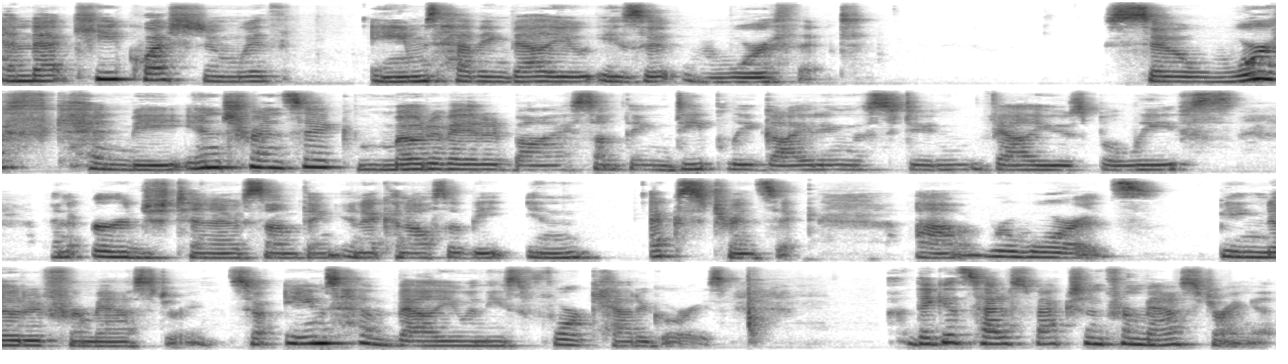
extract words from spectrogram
And that key question with aims having value, is it worth it? So worth can be intrinsic, motivated by something deeply guiding the student, values, beliefs, an urge to know something, and it can also be in extrinsic uh, rewards, being noted for mastery. So aims have value in these four categories. They get satisfaction from mastering it.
